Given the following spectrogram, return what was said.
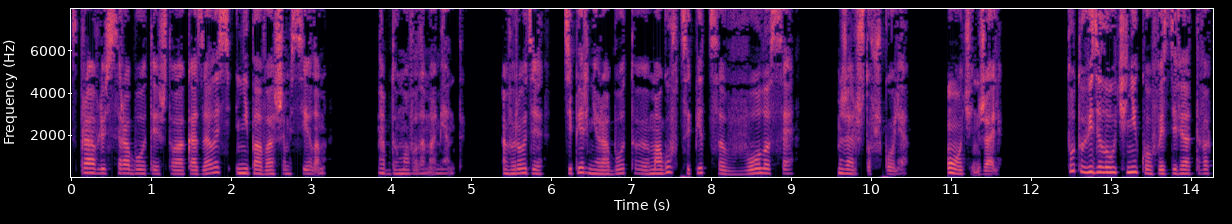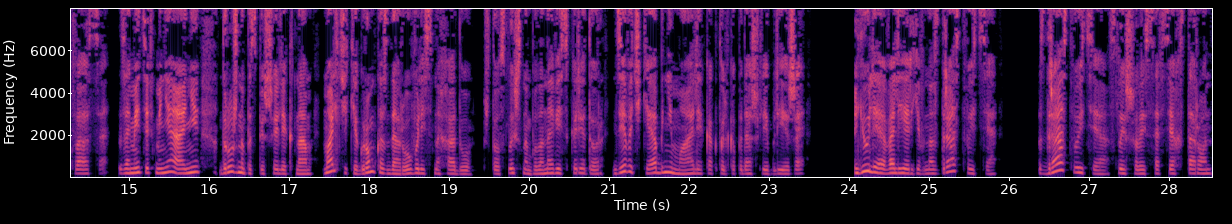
справлюсь с работой, что оказалось не по вашим силам», — обдумывала момент. «Вроде теперь не работаю, могу вцепиться в волосы. Жаль, что в школе. Очень жаль». Тут увидела учеников из девятого класса. Заметив меня, они дружно поспешили к нам. Мальчики громко здоровались на ходу, что слышно было на весь коридор. Девочки обнимали, как только подошли ближе. «Юлия Валерьевна, здравствуйте!» «Здравствуйте!» — слышалось со всех сторон.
